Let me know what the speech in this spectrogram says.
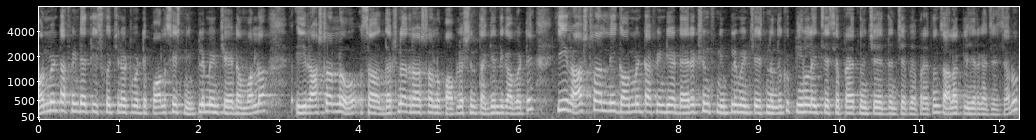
గవర్నమెంట్ ఆఫ్ ఇండియా తీసుకొచ్చినటువంటి పాలసీస్ని ఇంప్లిమెంట్ చేయడం వల్ల ఈ రాష్ట్రాల్లో స- దక్షిణాది రాష్ట్రాల్లో పాపులేషన్ తగ్గింది కాబట్టి ఈ రాష్ట్రాలని గవర్నమెంట్ ఆఫ్ ఇండియా డైరెక్షన్స్ని ఇంప్లిమెంట్ చేసినందుకు పీనలైజ్ చేసే ప్రయత్నం చేయొద్దని చెప్పే ప్రయత్నం చాలా క్లియర్గా చేశారు.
